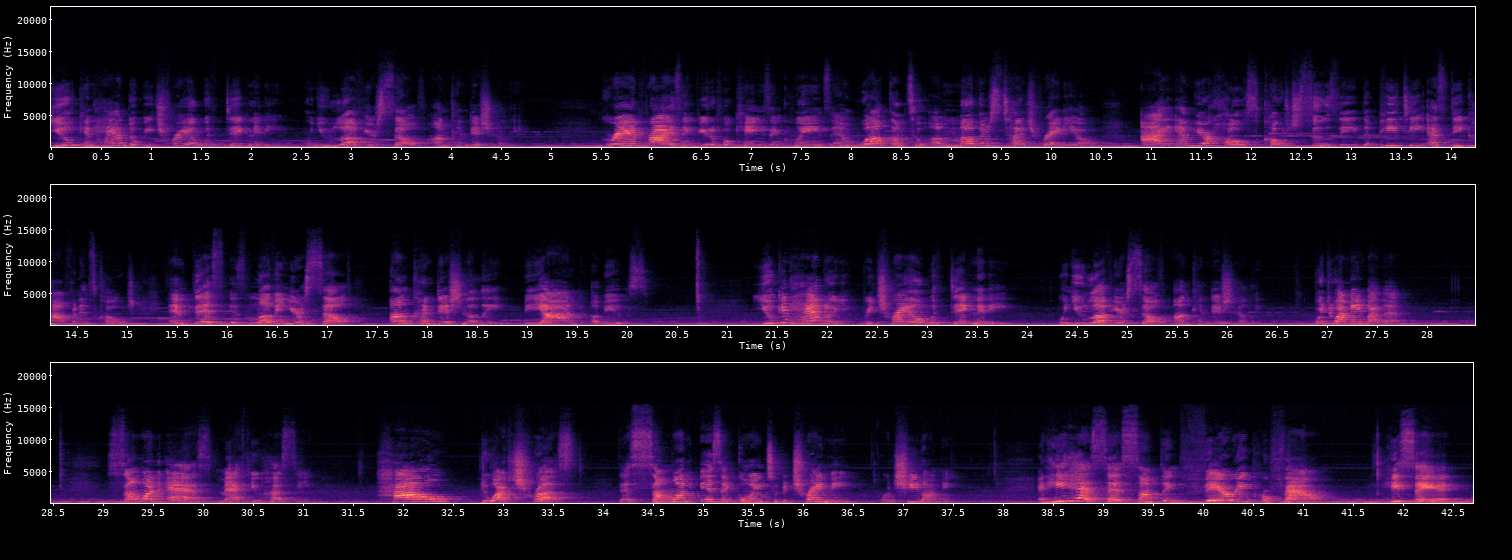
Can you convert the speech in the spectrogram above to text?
You can handle betrayal with dignity when you love yourself unconditionally. Grand Rising, beautiful kings and queens, and welcome to A Mother's Touch Radio. I am your host, Coach Susie, the PTSD Confidence Coach, and this is Loving Yourself Unconditionally Beyond Abuse. You can handle betrayal with dignity when you love yourself unconditionally. What do I mean by that? Someone asked Matthew Hussey, How do I trust that someone isn't going to betray me or cheat on me? And he had said something very profound. He said,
